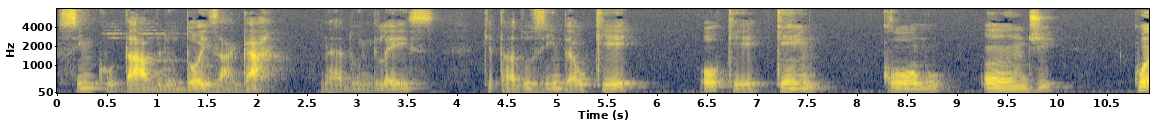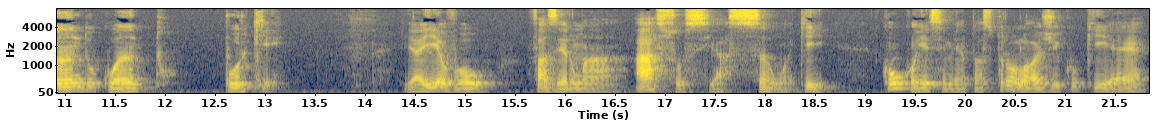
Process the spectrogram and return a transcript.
5W2H, né, do inglês, que traduzindo é o que, o que, quem, como, onde, quando, quanto, por quê. E aí eu vou fazer uma associação aqui com o conhecimento astrológico, que é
